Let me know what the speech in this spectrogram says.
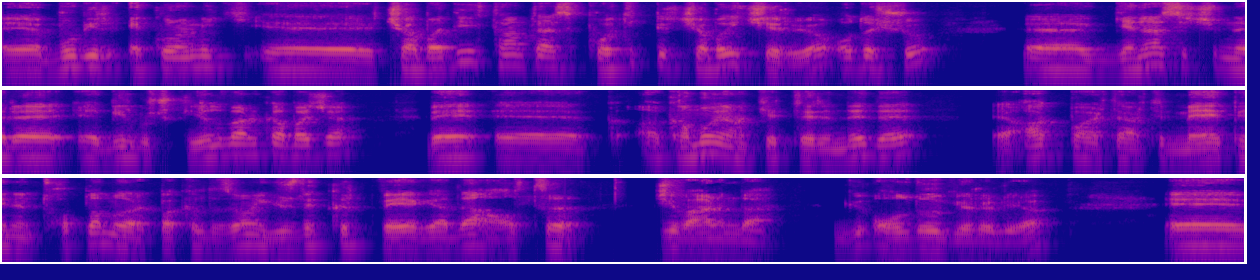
E, bu bir ekonomik e, çaba değil tam tersi politik bir çaba içeriyor. O da şu e, genel seçimlere e, bir buçuk yıl var kabaca ve e, kamuoyu anketlerinde de AK Parti artı MHP'nin toplam olarak bakıldığı zaman yüzde 40 veya ya da 6 civarında olduğu görülüyor. E,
